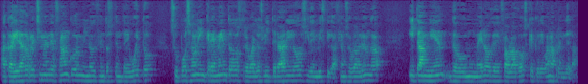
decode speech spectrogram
A caída do régimen de Franco en 1978 suposa un incremento dos traballos literarios e de investigación sobre a luenga e tamén do número de fablados que quereban aprendela.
